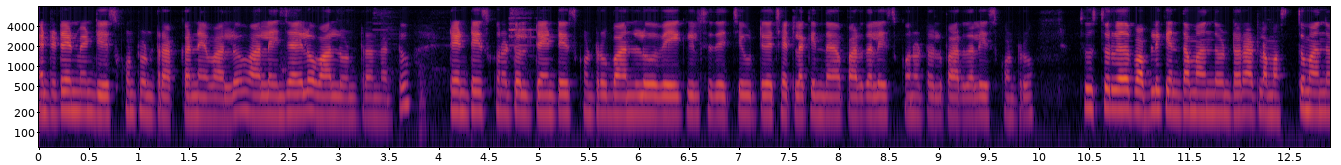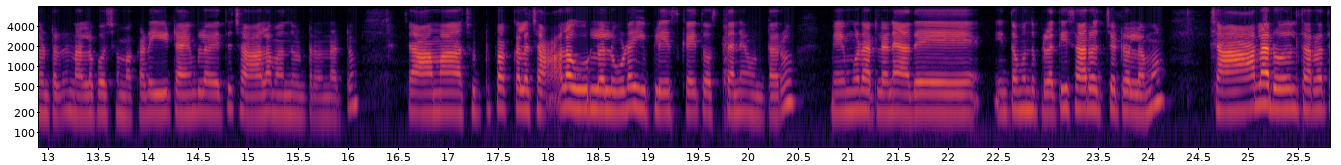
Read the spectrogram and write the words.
ఎంటర్టైన్మెంట్ చేసుకుంటుంటారు అక్కడనే వాళ్ళు. వాళ్ళ ఎంజాయ్లో వాళ్ళు ఉంటారు అన్నట్టు. టెంట్ వేసుకునేటోళ్ళు టెంట్ వేసుకుంటారు. బండ్లు వెహికల్స్ తెచ్చి ఉట్టిగా చెట్ల కింద పరదలు వేసుకునేటోళ్ళు పరదలు వేసుకుంటారు. చూస్తారు కదా పబ్లిక్ ఎంతమంది ఉంటారో అట్లా మస్తు మంది ఉంటారు. నల్లపోచమ్మ అక్కడ ఈ టైంలో అయితే చాలా మంది ఉంటారు అన్నట్టు. మా చుట్టుపక్కల చాలా ఊర్లలో కూడా ఈ ప్లేస్కి అయితే వస్తూనే ఉంటారు. మేము కూడా అట్లనే అదే ఇంతకుముందు ప్రతిసారి వచ్చేటోళ్ళము. చాలా రోజుల తర్వాత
